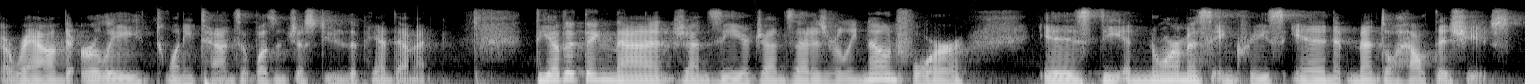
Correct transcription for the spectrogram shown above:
around the early 2010s. It wasn't just due to the pandemic. The other thing that Gen Z or Gen Z is really known for is the enormous increase in mental health issues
